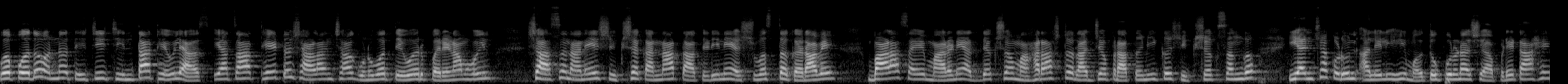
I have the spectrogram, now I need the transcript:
व पदोन्नतीची चिंता ठेवल्यास याचा थेट शाळांच्या गुणवत्तेवर परिणाम होईल. शासनाने शिक्षकांना तातडीने अस्वस्थ करावे. बाळासाहेब मारणे अध्यक्ष महाराष्ट्र राज्य प्राथमिक शिक्षक संघ यांच्याकडून आलेली ही महत्त्वपूर्ण अशी अपडेट आहे.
